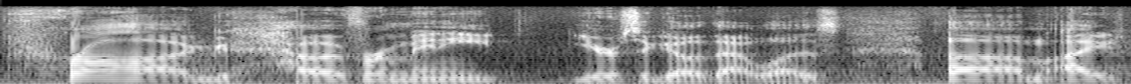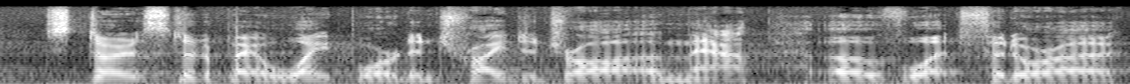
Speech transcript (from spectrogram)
Prague, however many years ago that was, um, I started, stood up by a whiteboard and tried to draw a map of what Fedora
